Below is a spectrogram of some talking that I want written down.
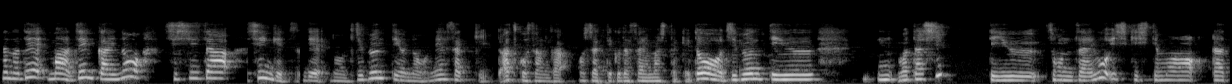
なので、まあ、前回の獅子座新月での自分っていうのをね、さっき敦子さんがおっしゃってくださいましたけど、自分っていう私っていう存在を意識してもらっ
